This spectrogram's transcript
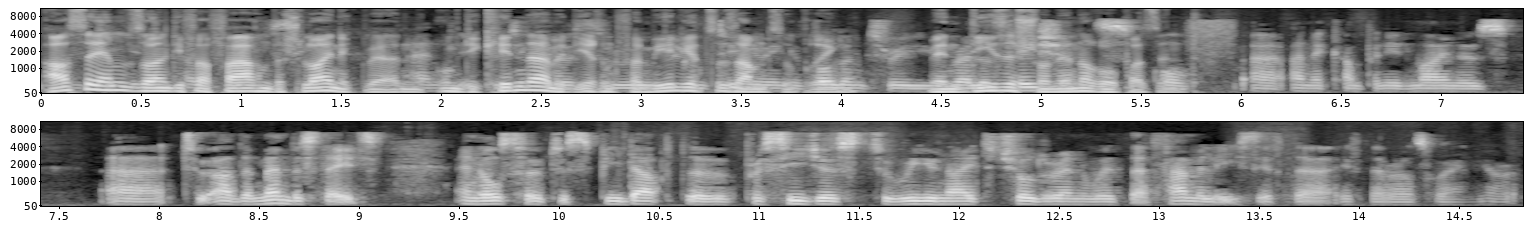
Außerdem sollen die Verfahren beschleunigt werden werden, um die Kinder mit ihren Familien zusammenzubringen, wenn diese schon in Europa sind. Uh, to other member states and also to speed up the procedures to reunite children with their families if they're, if they're elsewhere in Europe.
